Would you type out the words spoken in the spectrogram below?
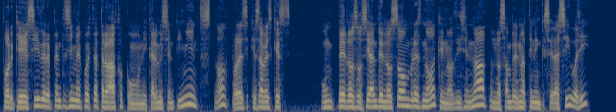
porque sí, de repente sí me cuesta trabajo comunicar mis sentimientos, ¿no? Por eso que sabes que es un pedo social de los hombres, ¿no? Que nos dicen, no, pues los hombres no tienen que ser así o así.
